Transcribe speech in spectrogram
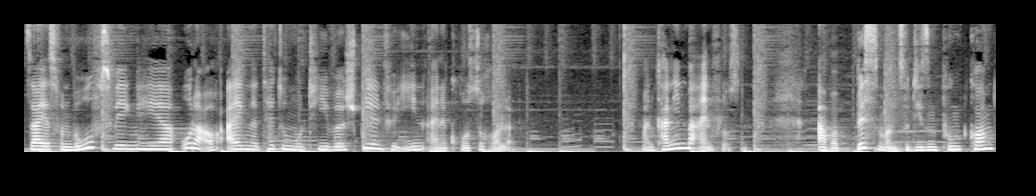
sei es von Berufswegen her oder auch eigene Tattoo-Motive, spielen für ihn eine große Rolle. Man kann ihn beeinflussen. Aber bis man zu diesem Punkt kommt,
